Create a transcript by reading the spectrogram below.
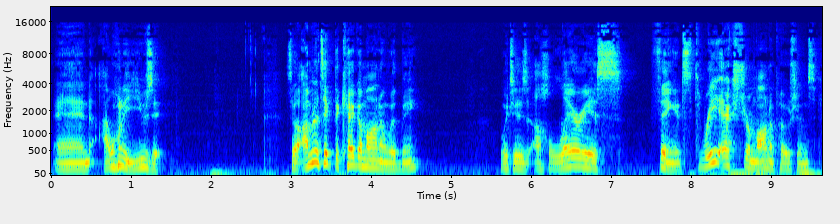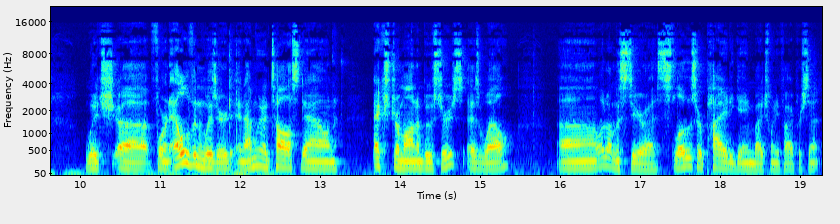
and I want to use it. So I'm going to take the keg of mana with me, which is a hilarious thing. It's three extra mana potions, which uh, for an elven wizard, and I'm going to toss down extra mana boosters as well. Uh, what about Mystera? Slows her piety gain by 25%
